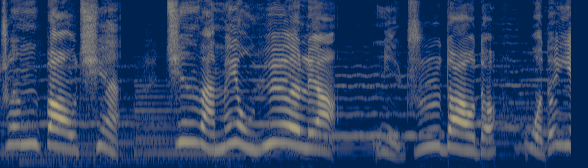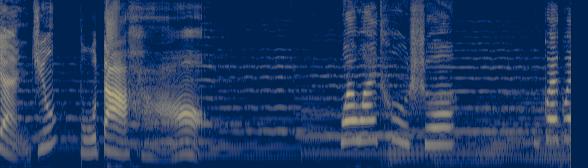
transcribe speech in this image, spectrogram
真抱歉，今晚没有月亮。”你知道的，我的眼睛不大好。歪歪兔说：“乖乖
